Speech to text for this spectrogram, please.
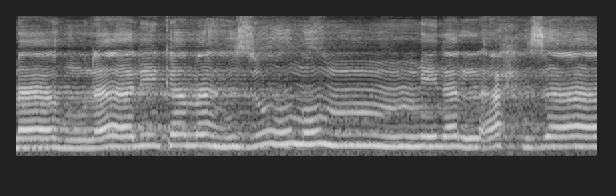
ما هنالك مهزوم من الاحزاب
